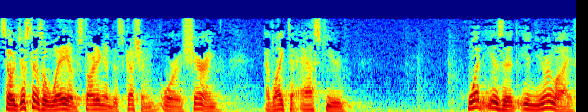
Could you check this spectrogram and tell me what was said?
So just as a way of starting a discussion or a sharing, I'd like to ask you, what is it in your life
